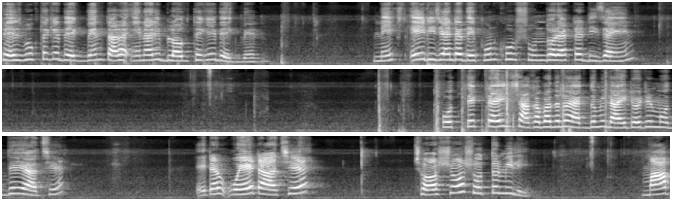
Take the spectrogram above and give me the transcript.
ফেসবুক থেকে দেখবেন, তারা এনআরই ব্লগ থেকেই দেখবেন। নেক্সট এই ডিজাইনটা দেখুন, খুব সুন্দর একটা ডিজাইন। প্রত্যেকটাই শাখা বাঁধানো একদমই লাইট ওয়েটের মধ্যেই আছে। এটার ওয়েট আছে ছশো সত্তর মিলি। মাপ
